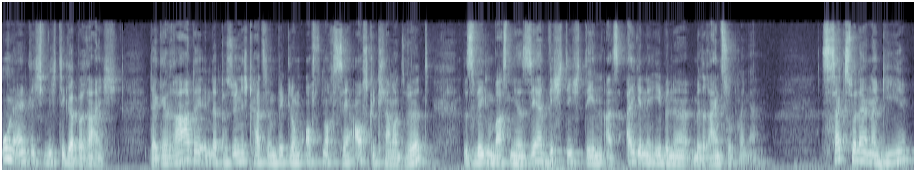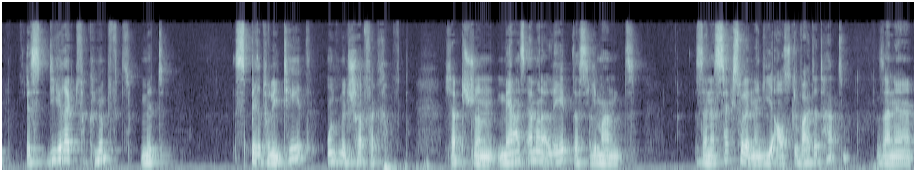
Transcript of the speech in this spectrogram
unendlich wichtiger Bereich, der gerade in der Persönlichkeitsentwicklung oft noch sehr ausgeklammert wird. Deswegen war es mir sehr wichtig, den als eigene Ebene mit reinzubringen. Sexuelle Energie ist direkt verknüpft mit Spiritualität und mit Schöpferkraft. Ich habe schon mehr als einmal erlebt, dass jemand seine sexuelle Energie ausgeweitet hat, seine,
